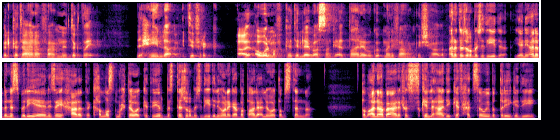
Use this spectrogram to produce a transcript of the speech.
بالكاتانا فاهمني؟ تقطيع. الحين لا تفرق. أول ما فكيت اللعبة أصلا قاعد طالع بقول ماني فاهم إيش هذا. أنا تجربة جديدة. يعني أنا بالنسبة لي يعني زي حالتك خلصت محتوى كثير بس تجربة جديدة اللي هو أنا قاعد بطالع اللي هو طب استنى. طب أنا بعرف ال skill هذه كيف حتسوي بالطريقة دي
